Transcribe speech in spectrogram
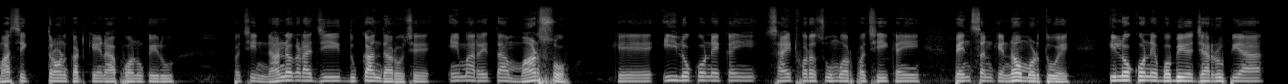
માસિક ત્રણ કટકે એને આપવાનું કર્યું. પછી નાનકડા જે દુકાનદારો છે, એમાં રહેતા માણસો કે એ લોકોને કંઈ સાઠ વર્ષ ઉંમર પછી કંઈ પેન્શન કે ન મળતું હોય એ લોકોને બબે હજાર રૂપિયા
